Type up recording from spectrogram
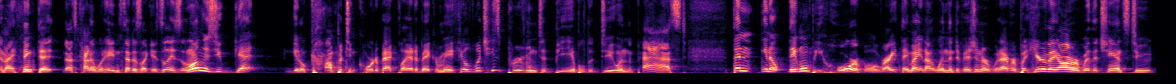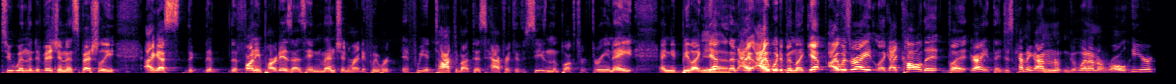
and I think that that's kind of what Hayden said is like as, as long as you get you know competent quarterback play out of Baker Mayfield, which he's proven to be able to do in the past then you know they won't be horrible, right? They might not win the division or whatever, but here they are with a chance to to win the division. Especially, I guess the, the, the funny part is, as Hayden mentioned, right? If we were if we had talked about this halfway through the season, the Bucks were three and eight, and you'd be like, yeah. yep, then I, I would have been like, yep, I was right, like I called it, but right, they just kind of went on a roll here,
